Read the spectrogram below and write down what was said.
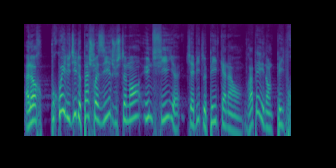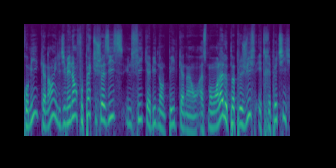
Alors, pourquoi il lui dit de ne pas choisir justement une fille qui habite le pays de Canaan? Vous vous rappelez, il est dans le pays promis, Canaan. Il lui dit, mais non, il ne faut pas que tu choisisses une fille qui habite dans le pays de Canaan. À ce moment-là, le peuple juif est très petit,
